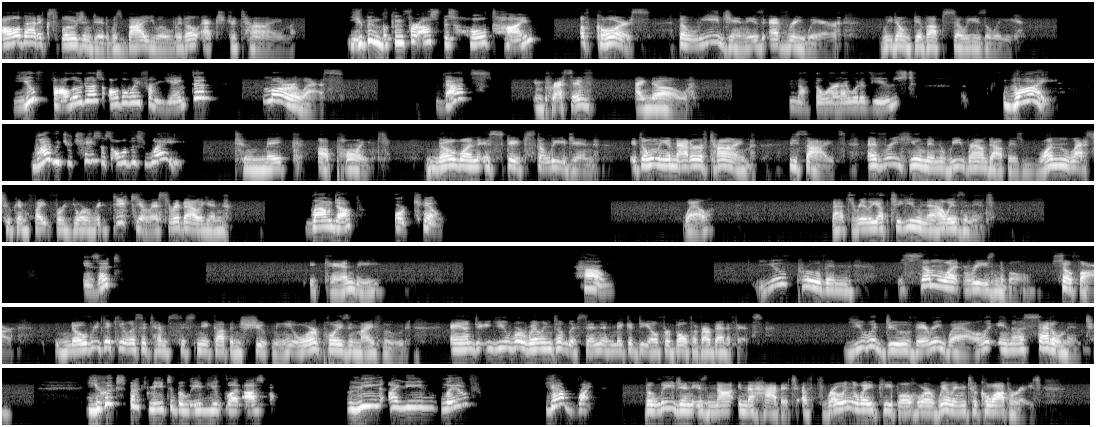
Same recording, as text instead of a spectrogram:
All that explosion did was buy you a little extra time. You've been looking for us this whole time? Of course, the Legion is everywhere. We don't give up so easily. You followed us all the way from Yankton? More or less. That's Impressive? I know. not the word I would have used. Why? Why would you chase us all this way? To make a point. No one escapes the Legion. It's only a matter of time. Besides, every human we round up is one less who can fight for your ridiculous rebellion. Round up or kill? Well, that's really up to you now, isn't it? Is it? It can be. How? You've proven somewhat reasonable so far. No ridiculous attempts to sneak up and shoot me or poison my food. And you were willing to listen and make a deal for both of our benefits. You would do very well in a settlement. You expect me to believe you'd let us. Me, I mean, live? Yeah, right. The Legion is not in the habit of throwing away people who are willing to cooperate,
